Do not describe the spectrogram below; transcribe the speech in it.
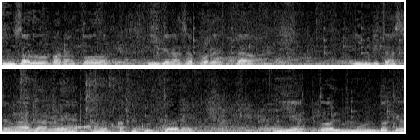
Un saludo para todos y gracias por esta invitación a hablarles a los caficultores y a todo el mundo que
